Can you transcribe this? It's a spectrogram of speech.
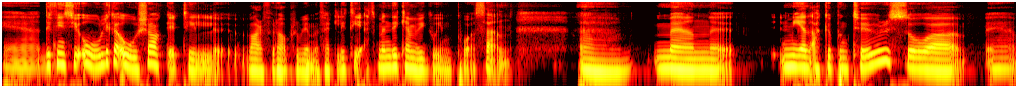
Eh, det finns ju olika orsaker till varför du har problem med fertilitet men det kan vi gå in på sen. Eh, men med akupunktur så eh,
